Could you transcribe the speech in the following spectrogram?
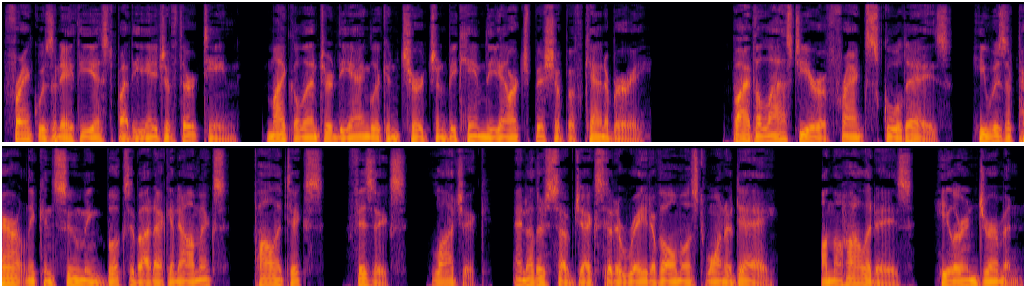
Frank was an atheist by the age of 13, Michael entered the Anglican Church and became the Archbishop of Canterbury. By the last year of Frank's school days, he was apparently consuming books about economics, politics, physics, logic, and other subjects at a rate of almost one a day. On the holidays, he learned German,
